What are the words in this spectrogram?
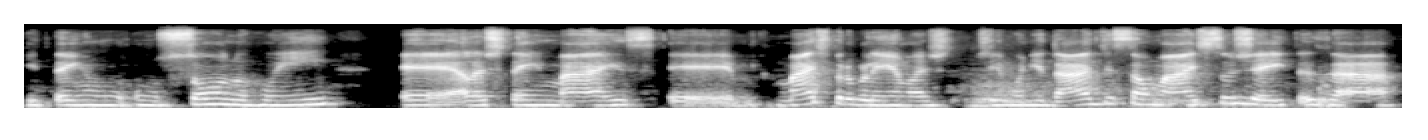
que têm um, um sono ruim, é, elas têm mais, é, mais problemas de imunidade, são mais sujeitas à,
